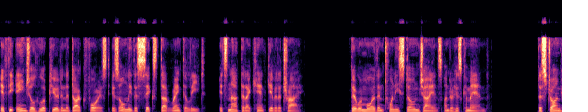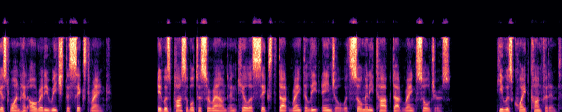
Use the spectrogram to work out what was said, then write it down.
If the angel who appeared in the dark forest is only the sixth ranked elite, it's not that I can't give it a try. There were more than 20 stone giants under his command. The strongest one had already reached the sixth rank. It was possible to surround and kill a sixth ranked elite angel with so many top ranked soldiers. He was quite confident.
